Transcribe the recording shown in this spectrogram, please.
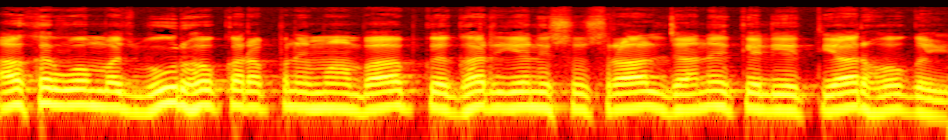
आखिर वो मजबूर होकर अपने माँ बाप के घर यानी ससुराल जाने के लिए तैयार हो गई।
